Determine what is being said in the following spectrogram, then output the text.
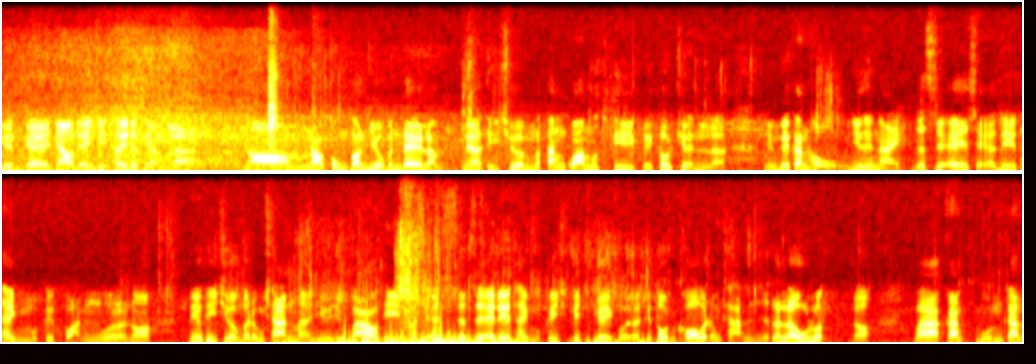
liền kề nhau để anh chị thấy được rằng là nó nó cũng còn nhiều vấn đề lắm. Thị trường nó tăng quá mức thì cái câu chuyện là những cái căn hộ như thế này rất dễ sẽ để thành một cái khoản là nó nếu thị trường bất động sản mà như dự báo thì nó sẽ rất dễ để thành một cái cái cái gọi là cái tồn kho bất động sản rất là lâu luôn. Đó ba căn bốn căn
